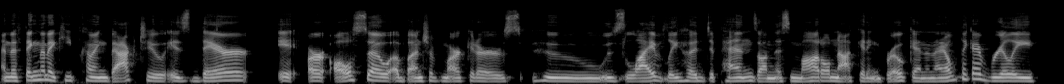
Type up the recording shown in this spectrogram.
And the thing that I keep coming back to is there it are also a bunch of marketers whose livelihood depends on this model not getting broken. And I don't think I've really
